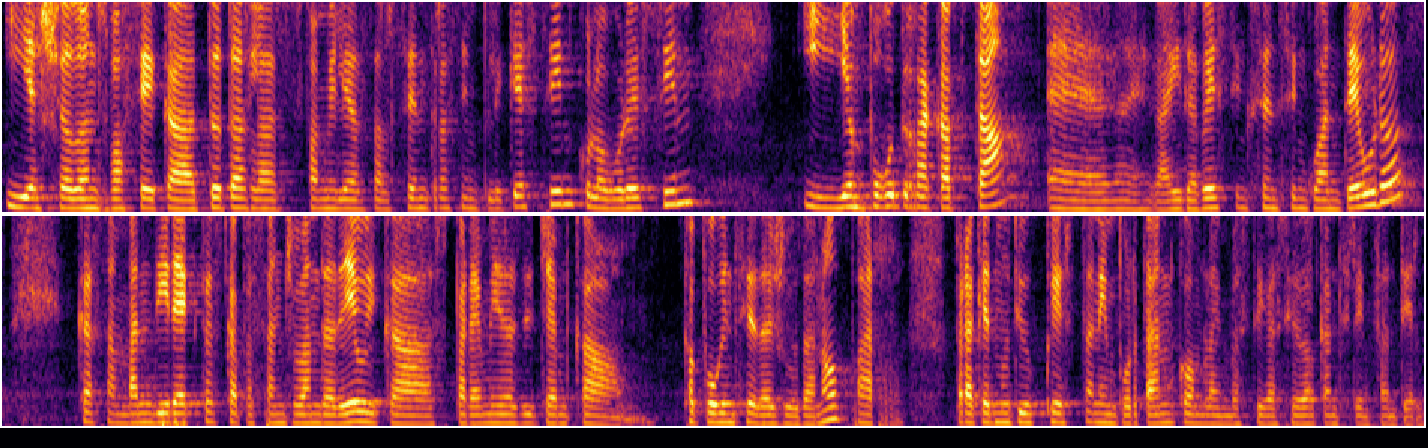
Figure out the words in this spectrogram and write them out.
i això doncs, va fer que totes les famílies del centre s'impliquessin, col·laboressin i hem pogut recaptar eh, gairebé 550 euros que se'n van directes cap a Sant Joan de Déu i que esperem i desitgem que, que puguin ser d'ajuda no? per, per aquest motiu que és tan important com la investigació del càncer infantil.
